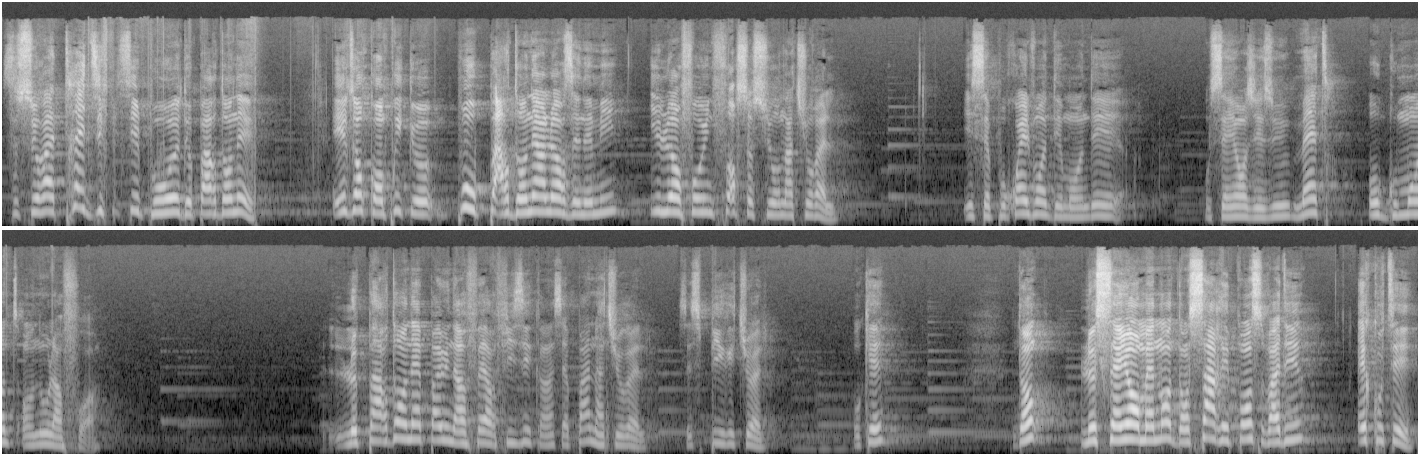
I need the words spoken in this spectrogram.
ce sera très difficile pour eux de pardonner. Et ils ont compris que pour pardonner à leurs ennemis, il leur faut une force surnaturelle. Et c'est pourquoi ils vont demander au Seigneur Jésus, Maître, augmente en nous la foi. Le pardon n'est pas une affaire physique, hein, ce n'est pas naturel c'est spirituel. OK? Donc, le Seigneur maintenant, dans sa réponse, va dire, écoutez,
